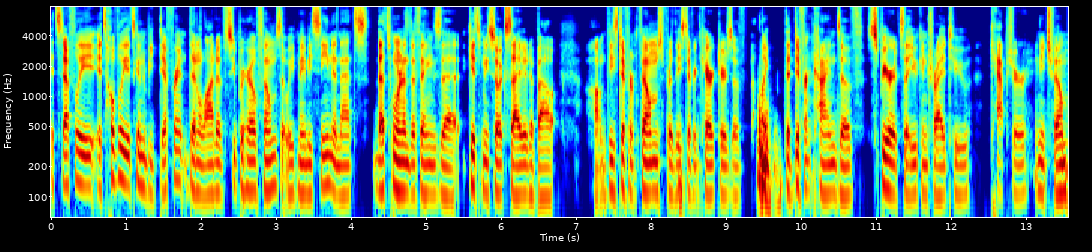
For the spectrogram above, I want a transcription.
it's definitely it's hopefully it's going to be different than a lot of superhero films that we've maybe seen, and that's that's one of the things that gets me so excited about um, these different films for these different characters of like the different kinds of spirits that you can try to capture in each film.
